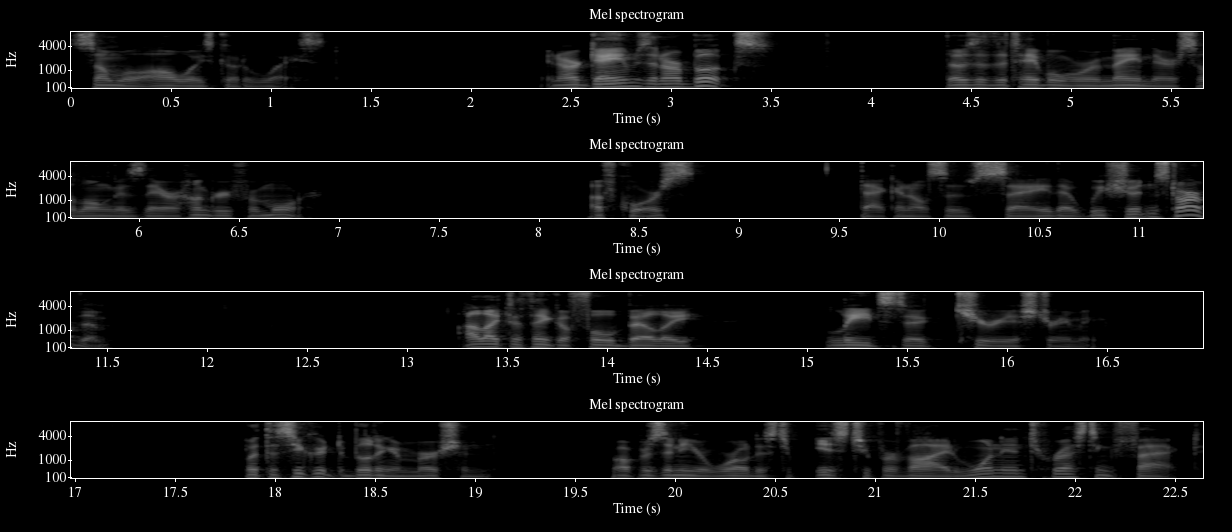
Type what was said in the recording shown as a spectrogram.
some will always go to waste. In our games and our books, those at the table will remain there so long as they are hungry for more. Of course, that can also say that we shouldn't starve them. I like to think a full belly leads to curious dreaming. But the secret to building immersion while presenting your world is to, is to provide one interesting fact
